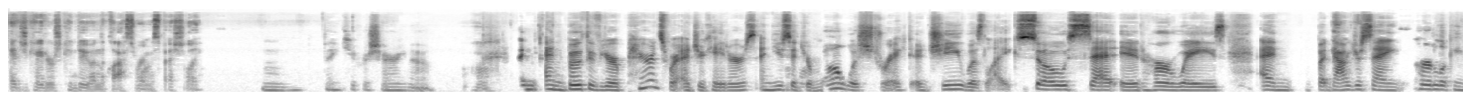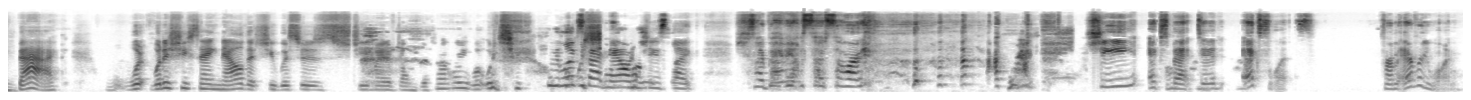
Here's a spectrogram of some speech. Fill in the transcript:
educators can do in the classroom especially Mm, thank you for sharing that. Mhm. And and both of your parents were educators, and you said Mhm. your mom was strict, and she was like so set in her ways. And but now you're saying her looking back, what what is she saying now that she wishes she might have done differently? What would she? She what looks was back she now and she's like, she's like, baby, I'm so sorry. she expected excellence from everyone,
